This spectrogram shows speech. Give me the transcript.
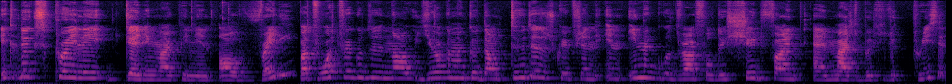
It looks pretty good in my opinion already, but what we're gonna do now, you're gonna go down to the description and in a Google Drive folder you should find a Bullet Look preset.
